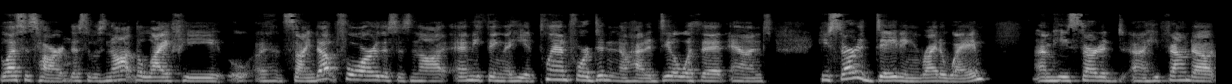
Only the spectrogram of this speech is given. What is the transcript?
bless his heart. This was not the life he uh, had signed up for. This is not anything that he had planned for, didn't know how to deal with it. And he started dating right away. Um, he started, uh, he found out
